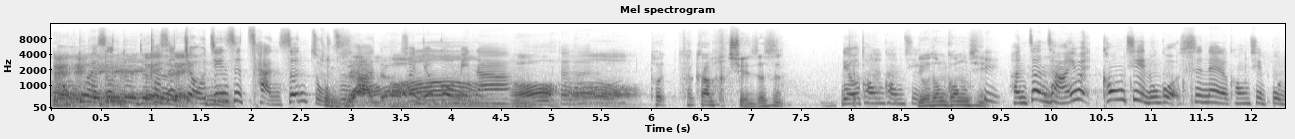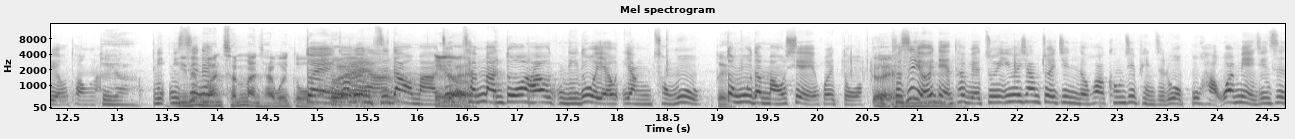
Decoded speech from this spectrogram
对对对对。可是酒精是产生组织胺的，所以你就过敏啦。哦，对对。他他刚刚选择是。流通空气，流通空气。很正常，因为空气如果室内的空气不流通啊，对呀，你你你室内尘螨才会多。对，哥哥你知道吗？就对尘螨多，还有你如果有养宠物对，动物的毛屑也会多。对可是有一点特别注意，因为像最近的话，空气品质如果不好，外面已经是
